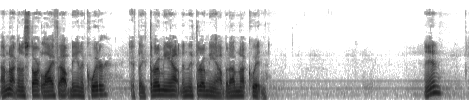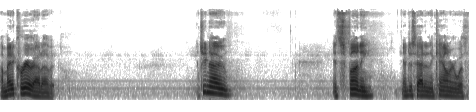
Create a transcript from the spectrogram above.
I'm not going to start life out being a quitter. If they throw me out, then they throw me out, but I'm not quitting. And I made a career out of it. But you know, it's funny. I just had an encounter with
